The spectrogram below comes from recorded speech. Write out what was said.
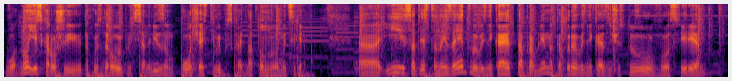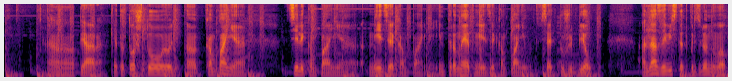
Вот. Но есть хороший такой здоровый профессионализм по части выпуска однотонного материала. А, и, соответственно, из-за этого возникает та проблема, которая возникает зачастую в сфере э, пиара. Это то, что э, компания, телекомпания, медиакомпания, интернет-медиакомпания, вот взять ту же Белту, она зависит от определенного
